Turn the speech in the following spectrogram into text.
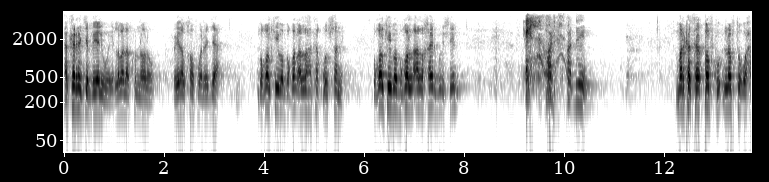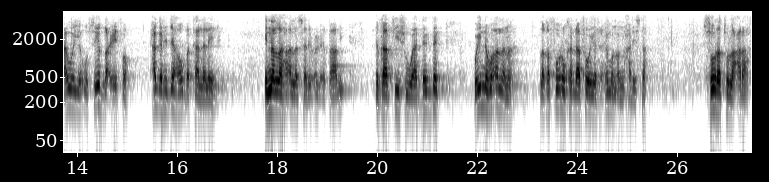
ha ka raja beelin wey labadaa ku noolow bayna alkhawf waraja boqol kiiba boqol allaha ka quusane hadhihin markase qofku naftu waxaa weeye uu sii daciifo xagga rajaha u bataa la leeyahay. In allaha alla sariicu lciqaabi ciqaabtiisu waa deg deg wainahu allana lakafuurun ka dhaafo way raxiimun oo naxariista. Suurat lacraaf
